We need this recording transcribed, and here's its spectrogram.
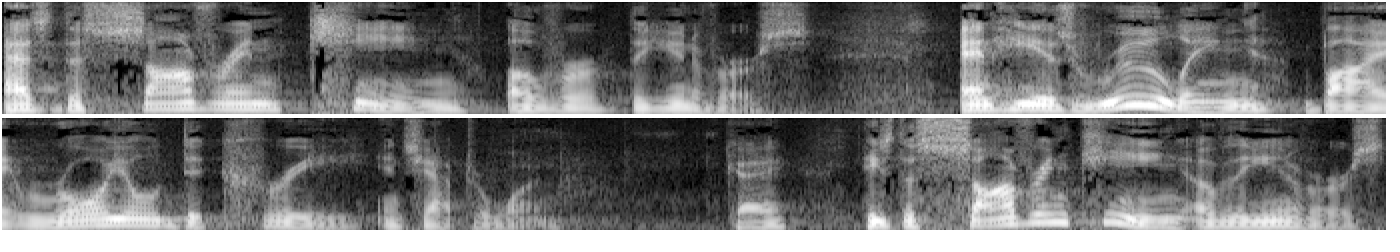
as the sovereign king over the universe. And he is ruling by royal decree in chapter 1. Okay? He's the sovereign king over the universe,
